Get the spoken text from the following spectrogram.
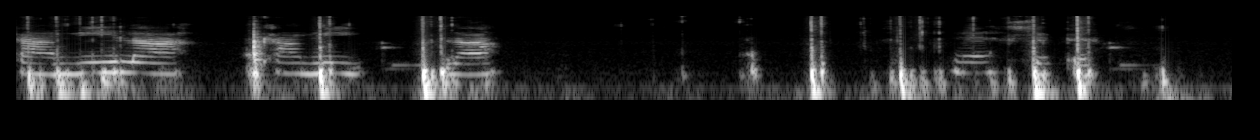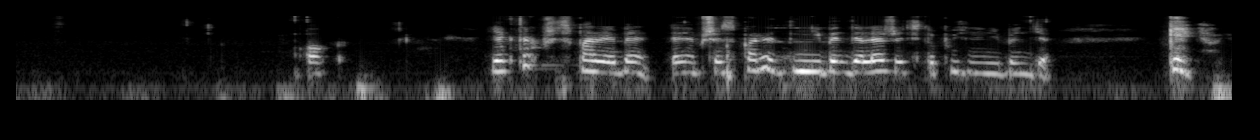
Kamila, Kamila, Mysypy. Ok. Jak tak przez parę, e, przez parę dni będę leżeć, to później nie będzie genial.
